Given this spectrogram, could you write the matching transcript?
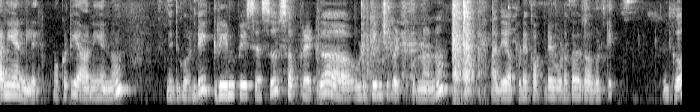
ఆనియన్లే ఒకటి ఆనియను. ఇదిగోండి గ్రీన్ పీసెస్ సపరేట్గా ఉడికించి పెట్టుకున్నాను. అది అప్పటికప్పుడే ఉడకదు కాబట్టి ఇదిగో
